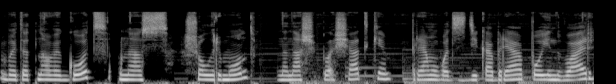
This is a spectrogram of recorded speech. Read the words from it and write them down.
В этот Новый год у нас шел ремонт на нашей площадке прямо вот с декабря по январь.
